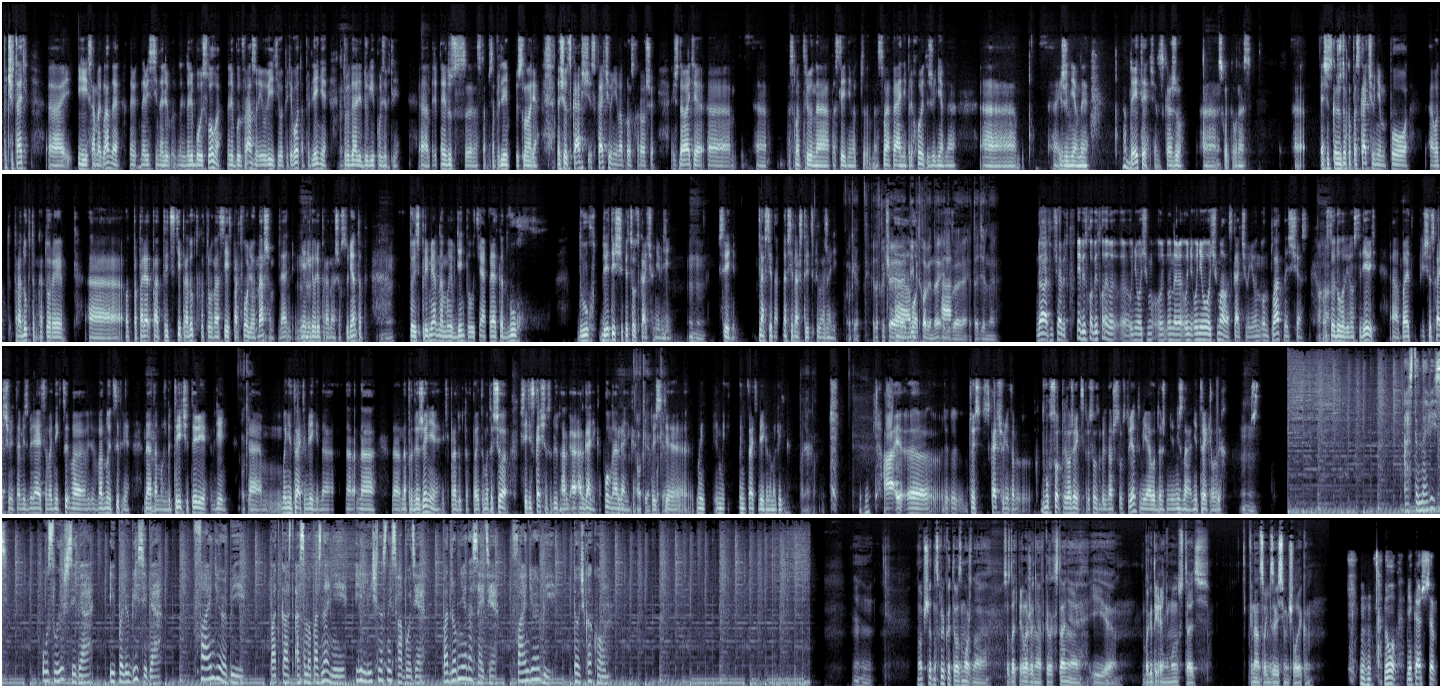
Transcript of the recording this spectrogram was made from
почитать, и самое главное, навести на, люб, на любое слово, на любую фразу и увидеть его перевод, определение, которое дали другие пользователи наряду с, с, с определением словаря. Насчет скач, скачивания вопрос хороший. Значит, давайте э, посмотрю на последний, вот на SWAP, они приходят ежедневно, э, ежедневные апдейты, сейчас скажу, э, сколько у нас. Э, я сейчас скажу только по скачиваниям по вот продуктам, которые вот по, по 30 продуктам, которые у нас есть в портфолио нашим, да, mm-hmm. я не говорю про наших студентов, mm-hmm. то есть примерно мы в день получаем порядка двух, двух 2500 скачиваний в день mm-hmm. в среднем на все, на, на все наши 30 приложений. Окей. Okay. Это включая а, Бетховен, вот. да? А, Либо это отдельное? Да, включая Бетховен. Не, Бетховен, Бетховен э, у, него очень, он, он, у него очень мало скачиваний. Он, он платный сейчас. Ага. Он стоит доллар 99, а, поэтому количество скачиваний там измеряется в, одних, в, в одной цифре. Да, mm-hmm. там может быть 3-4 в день. Okay. А, мы не тратим деньги на, на, на на, на продвижение этих продуктов, поэтому это все, все эти скачивания абсолютно органика, полная органика. Okay, То есть okay. э, мы, мы, мы не тратим деньги на маркетинг. Понятно. А, э, э, то есть скачивание там 200 приложений, которые созданы были нашими студентами, я вот даже не, не знаю, не трекил их. Остановись, услышь себя и полюби себя. Find Your Bee – подкаст о самопознании и личностной свободе – Подробнее на сайте Find Your Bee. Uber.com. Угу. Ну, вообще, насколько это возможно создать приложение в Казахстане и благодаря нему стать финансово независимым человеком? Угу. Ну, мне кажется,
